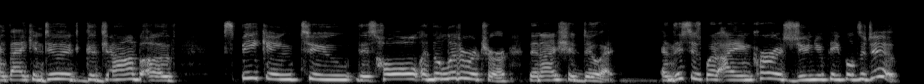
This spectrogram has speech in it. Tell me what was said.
if I can do a good job of speaking to this hole in the literature, then I should do it. And this is what I encourage junior people to do.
